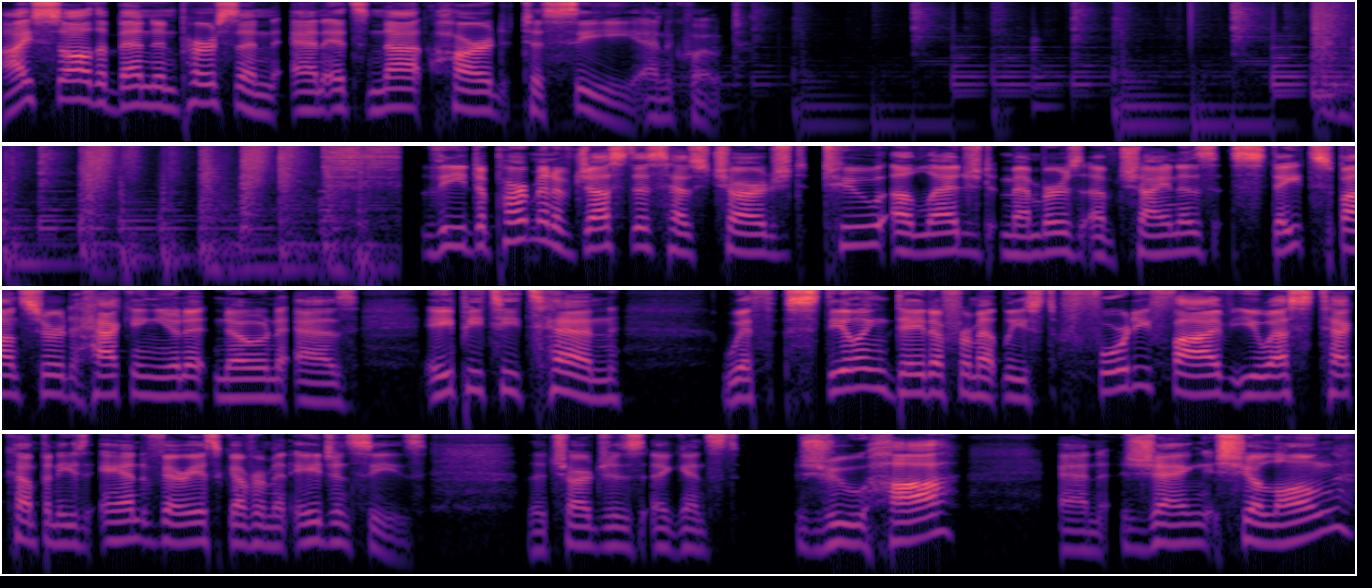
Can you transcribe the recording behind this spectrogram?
I saw the bend in person, and it's not hard to see, end quote. The Department of Justice has charged two alleged members of China's state sponsored hacking unit known as APT 10 with stealing data from at least 45 U.S. tech companies and various government agencies. The charges against Zhu Hua and Zhang Xiaolong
